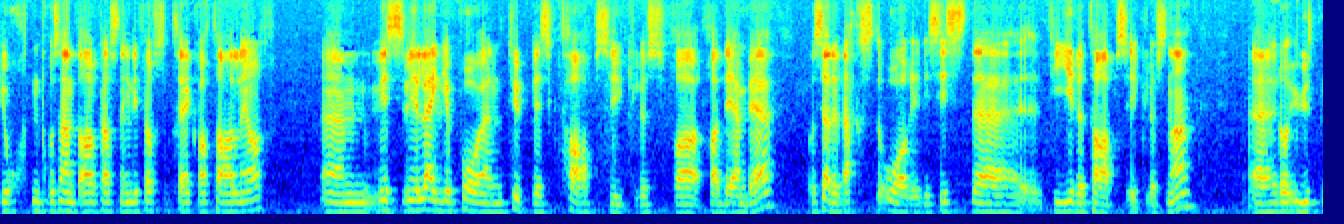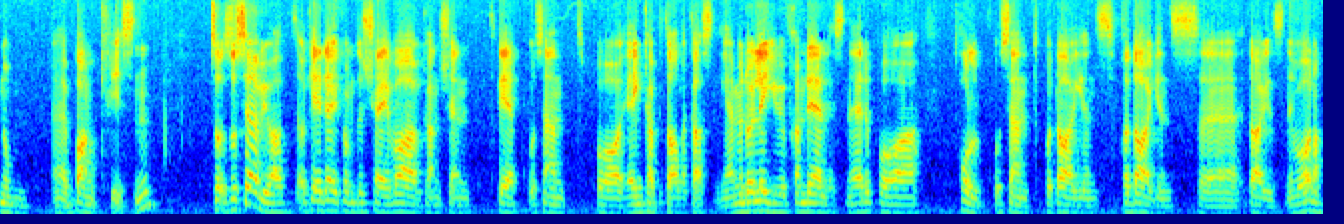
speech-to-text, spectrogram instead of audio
14% avkastning de første tre kvartalene i år. Um, hvis vi legger på en typisk tapssyklus fra, fra DNB, og ser det verste året i de siste fire tapssyklusene, eh, da utenom eh, bankkrisen, så, så, ser vi jo at okay, det kommer til å skjeve av kanskje en 3 på egenkapitalavkastningen, men da ligger vi fremdeles nede på 12% på dagens, fra dagens, eh, dagens nivå. da.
